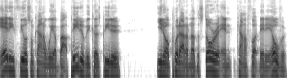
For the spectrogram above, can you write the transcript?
Eddie feels some kind of way about Peter because Peter, you know, put out another story and kind of fucked Eddie over.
